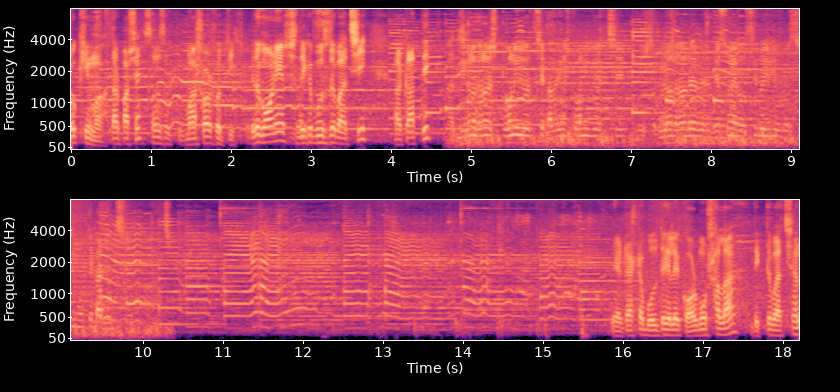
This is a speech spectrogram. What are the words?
লক্ষ্মী মা তার পাশে সরস্বতী মা সরস্বতী। এ তো গণেশ দেখে বুঝতে পারছি আর কার্তিক? আর বিভিন্ন ধরনের স্টোন ইউজ হচ্ছে স্টোন ইউজ হচ্ছে বিভিন্ন ধরনের রেশমের রশ্মি তৈরি রশ্মির মধ্যে কাজ হচ্ছে। এটা একটা বলতে গেলে কর্মশালা দেখতে পাচ্ছেন?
